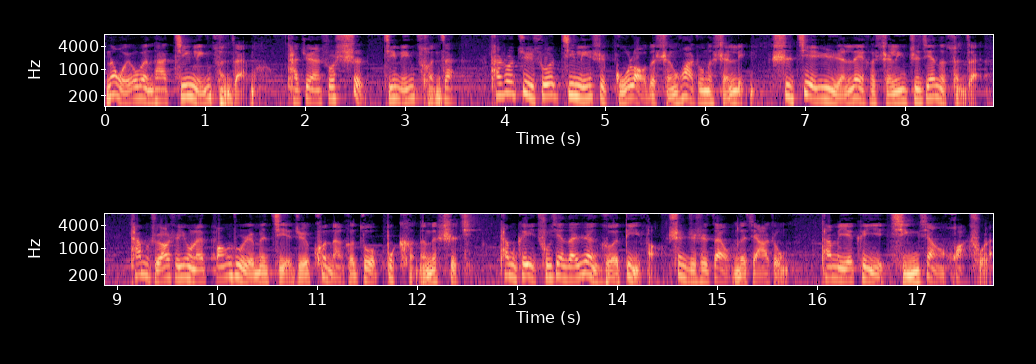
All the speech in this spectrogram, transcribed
那我又问他，精灵存在吗？他居然说是精灵存在。他说：“据说精灵是古老的神话中的神灵，是介于人类和神灵之间的存在。他们主要是用来帮助人们解决困难和做不可能的事情。他们可以出现在任何地方，甚至是在我们的家中。他们也可以形象画出来，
